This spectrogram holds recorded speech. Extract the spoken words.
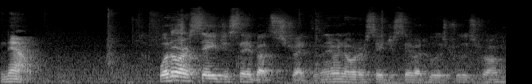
Now, what do our sages say about strength? Does anyone know what our sages say about who is truly strong?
